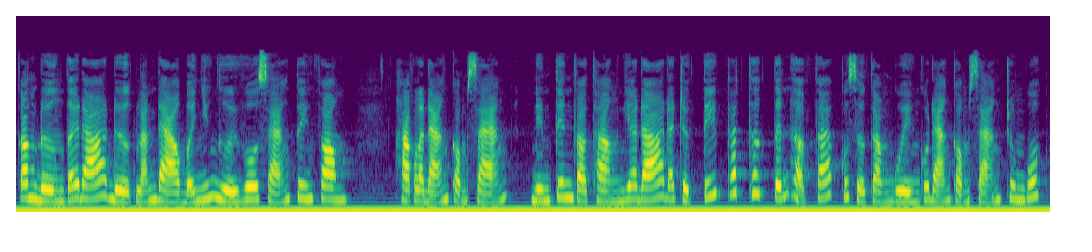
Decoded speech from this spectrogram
con đường tới đó được lãnh đạo bởi những người vô sản tuyên phong, hoặc là đảng Cộng sản, niềm tin vào thần do đó đã trực tiếp thách thức tính hợp pháp của sự cầm quyền của đảng Cộng sản Trung Quốc.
